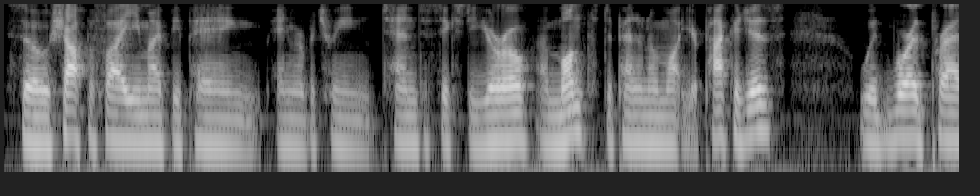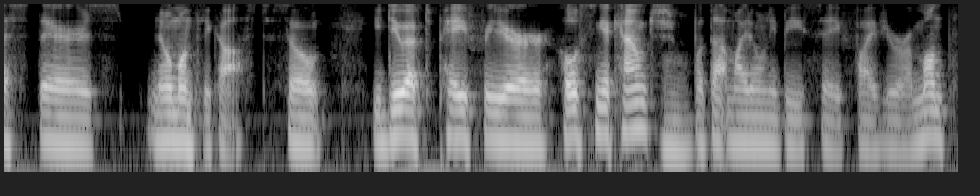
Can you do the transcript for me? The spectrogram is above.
So Shopify, you might be paying anywhere between 10 to 60 euro a month, depending on what your package is. With WordPress, there's no monthly cost. So you do have to pay for your hosting account, mm. but that might only be, say, 5 euro a month.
